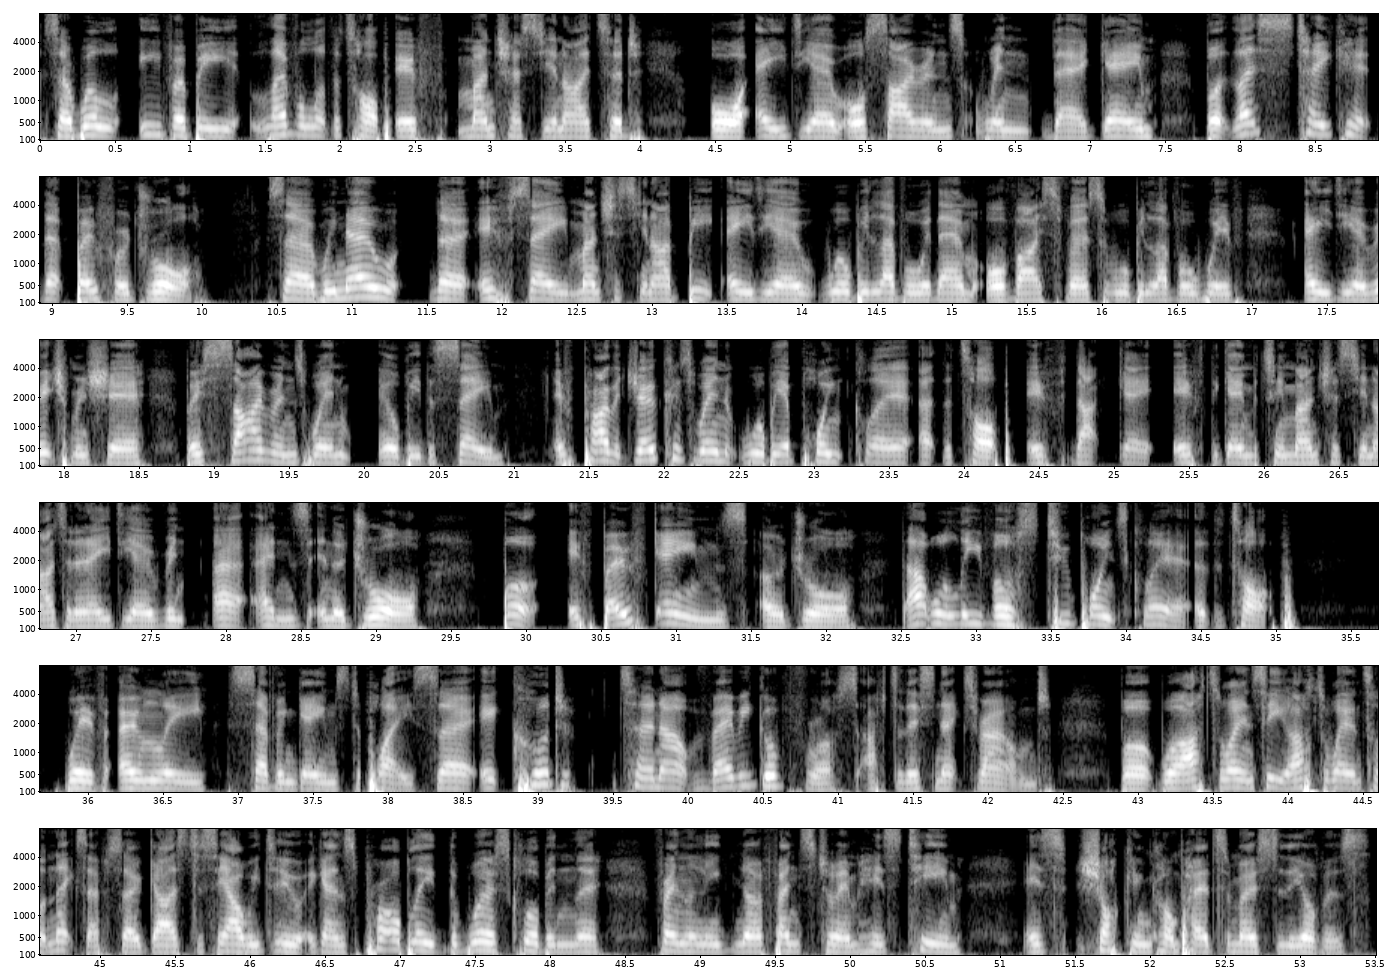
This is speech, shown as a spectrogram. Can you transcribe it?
So we'll either be level at the top if Manchester United or ADO or Sirens win their game. But let's take it that both are a draw. So we know that if, say, Manchester United beat ADO, we'll be level with them, or vice versa, we'll be level with ADO Richmondshire. But if Sirens win, it'll be the same. If Private Jokers win, we'll be a point clear at the top. If that ga- if the game between Manchester United and ADO uh, ends in a draw, but if both games are a draw, that will leave us two points clear at the top, with only seven games to play. So it could turn out very good for us after this next round. But we'll have to wait and see. You'll have to wait until next episode, guys, to see how we do against probably the worst club in the Friendly League. No offence to him, his team is shocking compared to most of the others.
